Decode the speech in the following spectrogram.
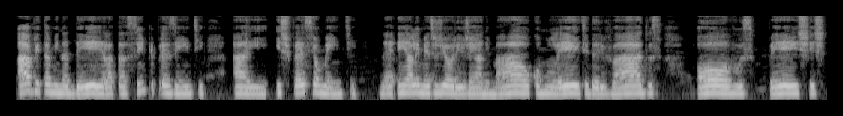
A vitamina D, ela está sempre presente aí, especialmente né, em alimentos de origem animal, como leite, derivados, ovos, peixes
